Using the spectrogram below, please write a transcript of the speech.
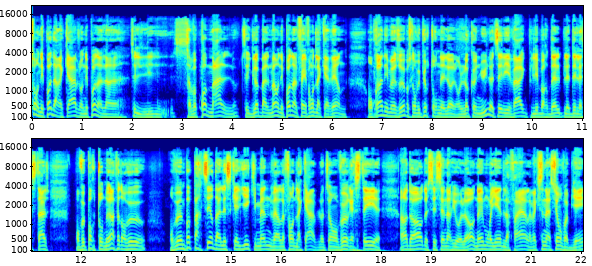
on n'est pas dans la cave, on n'est pas dans, dans ça va pas mal. Là. Globalement, on n'est pas dans le fin fond de la caverne. On prend des mesures parce qu'on veut plus retourner là. On l'a connu, là, les vagues, puis les bordels, puis le délestage. On veut pas retourner là. En fait, on veut on veut même pas partir dans l'escalier qui mène vers le fond de la cave. On veut rester euh, en dehors de ces scénarios-là. On a un moyen de le faire. La vaccination va bien.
